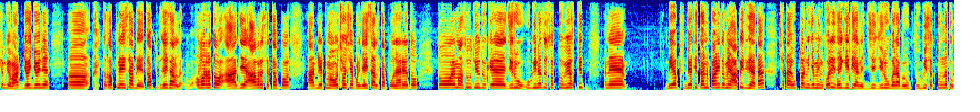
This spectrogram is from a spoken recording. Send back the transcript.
કેમ કે વાટ જોઈ જોઈને તો તપને હિસાબે તપ, જયસાલ અવર હતો. આ જે આ વર્ષે તપ, આ ડેટમાં ઓછો છે, પણ જયસાલ તપ વધારે હતો. તો એમાં શું થયું હતું કે જીરું ઉગી નહોતું શકતું વ્યવસ્થિત. અને બે બેથી ત્રણ પાણી તો મેં આપી દીધા હતા. છતાં ઉપરની જમીન કોરી થઈ ગઈ હતી અને જીરું બરાબર ઉગી શકતું નહોતું.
